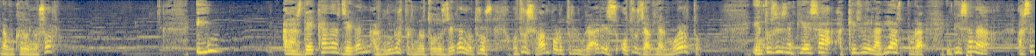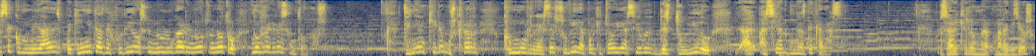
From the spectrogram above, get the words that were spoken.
Nabucodonosor. Y a las décadas llegan algunos, pero no todos llegan, otros, otros se van por otros lugares, otros ya habían muerto. Y entonces empieza aquello de la diáspora, empiezan a hacerse comunidades pequeñitas de judíos en un lugar, en otro, en otro, no regresan todos. Tenían que ir a buscar cómo rehacer su vida porque todo había sido destruido hacía algunas décadas. Pero ¿sabe qué es lo maravilloso?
